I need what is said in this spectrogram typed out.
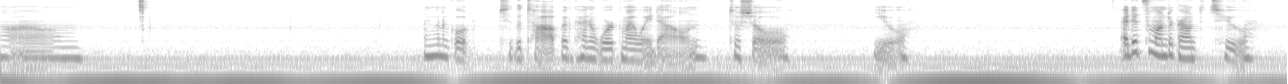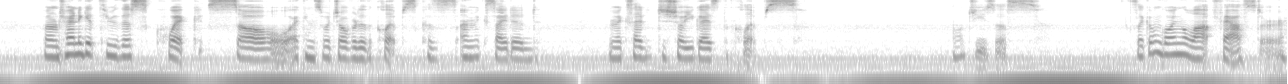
Um I'm gonna go up to the top and kind of work my way down to show you. I did some underground too, but I'm trying to get through this quick so I can switch over to the clips because I'm excited. I'm excited to show you guys the clips. Oh, Jesus. It's like I'm going a lot faster.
